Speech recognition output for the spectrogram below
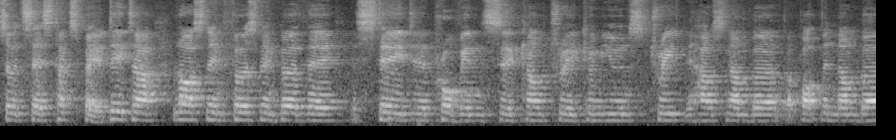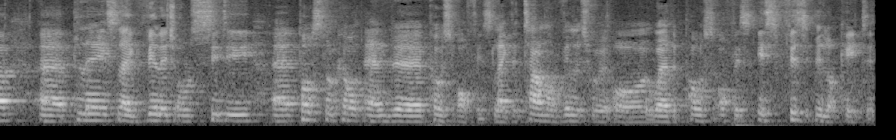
So it says taxpayer data, last name, first name, birthday, state, uh, province, uh, country, commune, street, house number, apartment number, place like village or city, postal code, and post office, like the town or village where, or where the post office is physically located.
